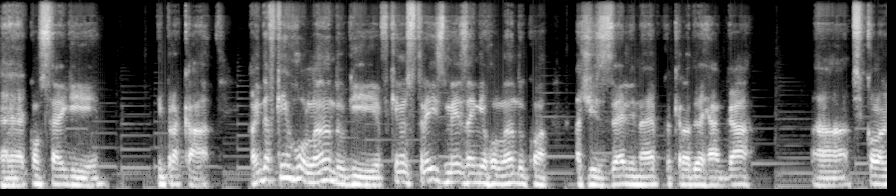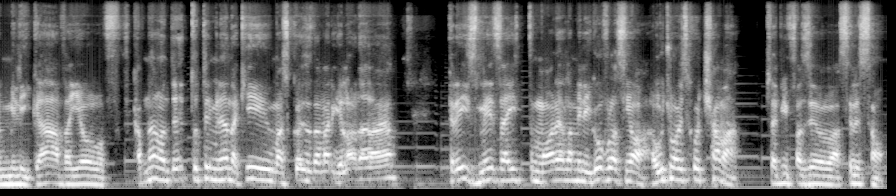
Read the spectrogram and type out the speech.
é, consegue ir para cá. Eu ainda fiquei enrolando, Gui, eu fiquei uns três meses ainda enrolando com a, a Gisele na época que era do RH, a psicóloga me ligava e eu ficava, não, tô terminando aqui umas coisas da Varguiló, três meses, aí uma hora ela me ligou e falou assim, ó, a última vez que eu vou te chamar, você vir fazer a seleção.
